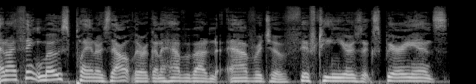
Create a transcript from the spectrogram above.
And I think most planners out there are going to have about an average of 15 years experience.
